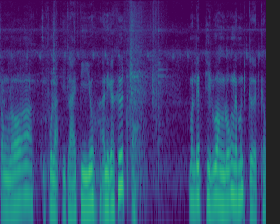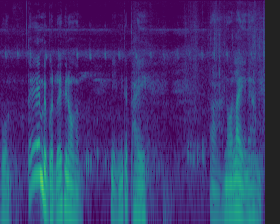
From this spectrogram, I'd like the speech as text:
ต้องรอปุระอีกหลายปีอยู่อันนี้ก็คือเมล็ดที่ร่วงลงแล้วมันเกิดครับผมเต็มไปเบิดเลยพี่น้องครับ นี่มิตรภัยอ่านอไล่นะครับเนี่ย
